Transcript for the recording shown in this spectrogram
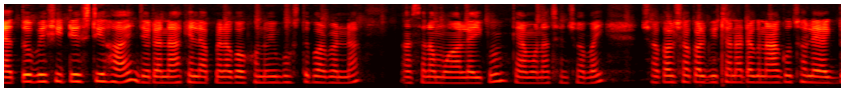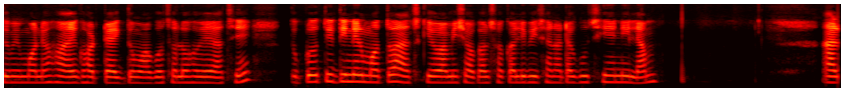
এত বেশি টেস্টি হয় যেটা না খেলে আপনারা কখনোই বুঝতে পারবেন না। আসসালামু আলাইকুম, কেমন আছেন সবাই? সকাল সকাল বিছানাটা না গোছালে একদমই মনে হয় ঘরটা একদম অগোছালো হয়ে আছে। তো প্রতিদিনের মতো আজকেও আমি সকাল সকালই বিছানাটা গুছিয়ে নিলাম। আর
